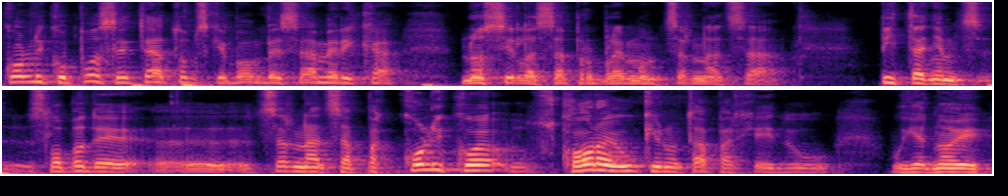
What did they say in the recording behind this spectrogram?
koliko posle te atomske bombe se Amerika nosila sa problemom crnaca, pitanjem slobode e, crnaca, pa koliko, skoro je ukinut apartheid u, u jednoj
